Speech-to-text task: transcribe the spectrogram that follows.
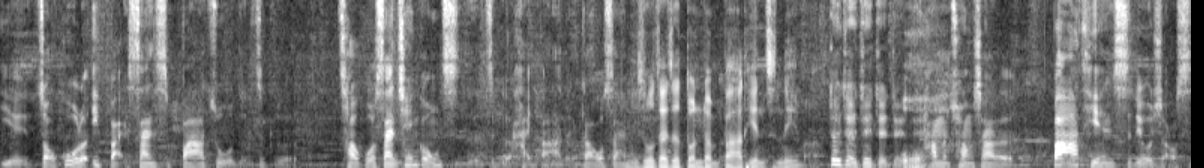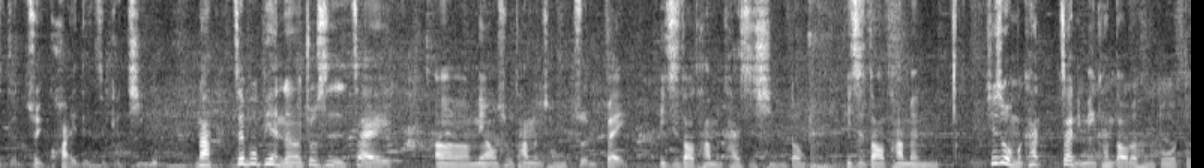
也走过了一百三十八座的这个超过三千公尺的这个海拔的高山。你说在这短短八天之内吗？对对对对对，对，他们创下了八天十六小时的最快的这个记录。那这部片呢，就是在呃描述他们从准备。一直到他们开始行动，一直到他们，其实我们看在里面看到了很多的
